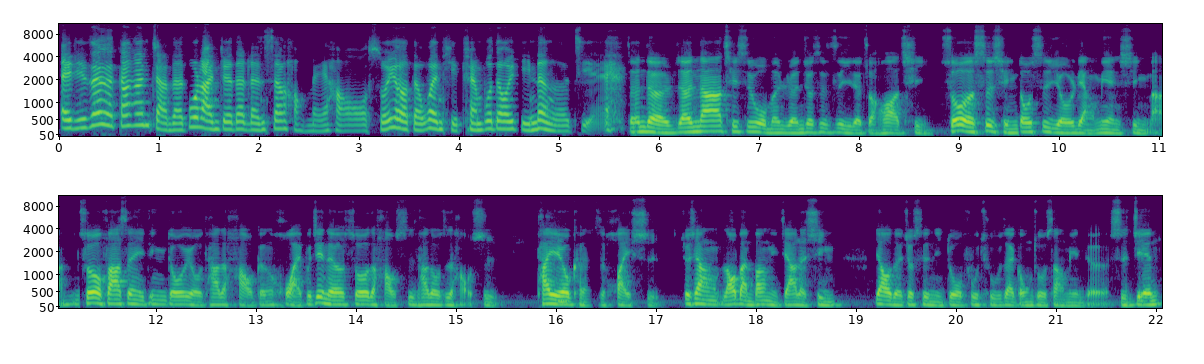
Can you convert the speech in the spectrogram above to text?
哎、欸，你这个刚刚讲的，忽然觉得人生好美好哦，所有的问题全部都迎刃而解。真的，人啊，其实我们人就是自己的转化器，所有的事情都是有两面性嘛，所有发生一定都有它的好跟坏，不见得所有的好事它都是好事，它也有可能是坏事。嗯、就像老板帮你加了薪，要的就是你多付出在工作上面的时间，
